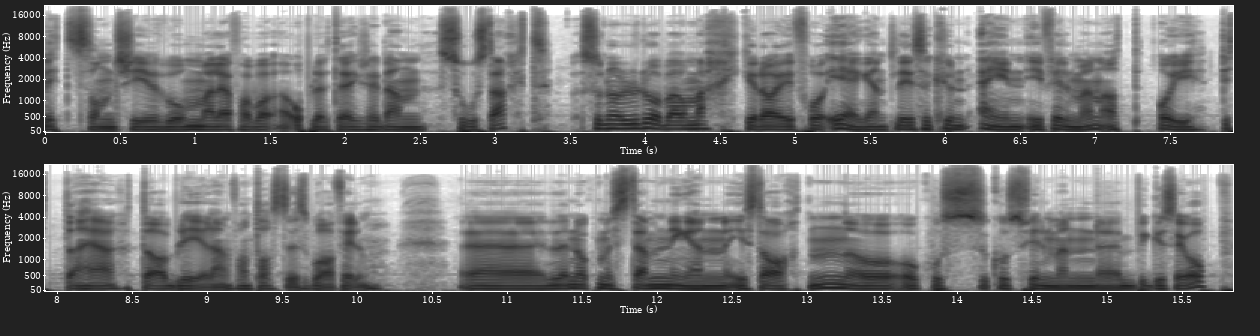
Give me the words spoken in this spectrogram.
litt sånn skivebom. Eller iallfall opplevde jeg ikke den så sterkt. Så når du da bare merker da ifra egentlig sekund én i filmen at oi, dette her, da blir en fantastisk bra film. Eh, det er noe med stemningen i starten og, og hvordan filmen eh, bygger seg opp.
